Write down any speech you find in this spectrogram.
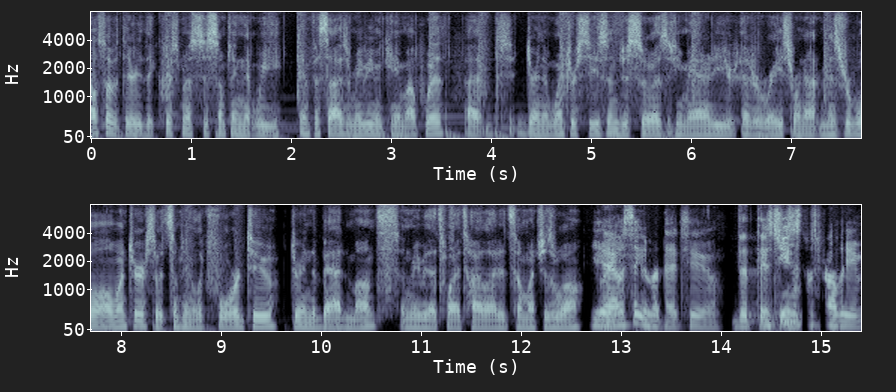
Also have a theory that Christmas is something that we emphasize or maybe even came up with uh, t- during the winter season, just so as a humanity, as a race, we're not miserable all winter. So it's something to look forward to during the bad months. And maybe that's why it's highlighted so much as well. Yeah, Right. I was thinking about that too. That they came, Jesus was probably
